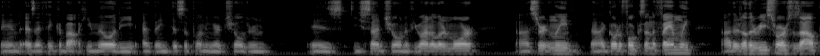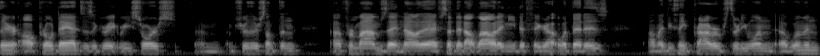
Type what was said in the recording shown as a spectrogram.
And as I think about humility, I think disciplining our children is essential. And if you want to learn more, uh, certainly uh, go to Focus on the Family. Uh, there's other resources out there. All Pro Dads is a great resource. I'm sure there's something uh, for moms that now that I've said that out loud, I need to figure out what that is. Um, I do think Proverbs 31 uh, Women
